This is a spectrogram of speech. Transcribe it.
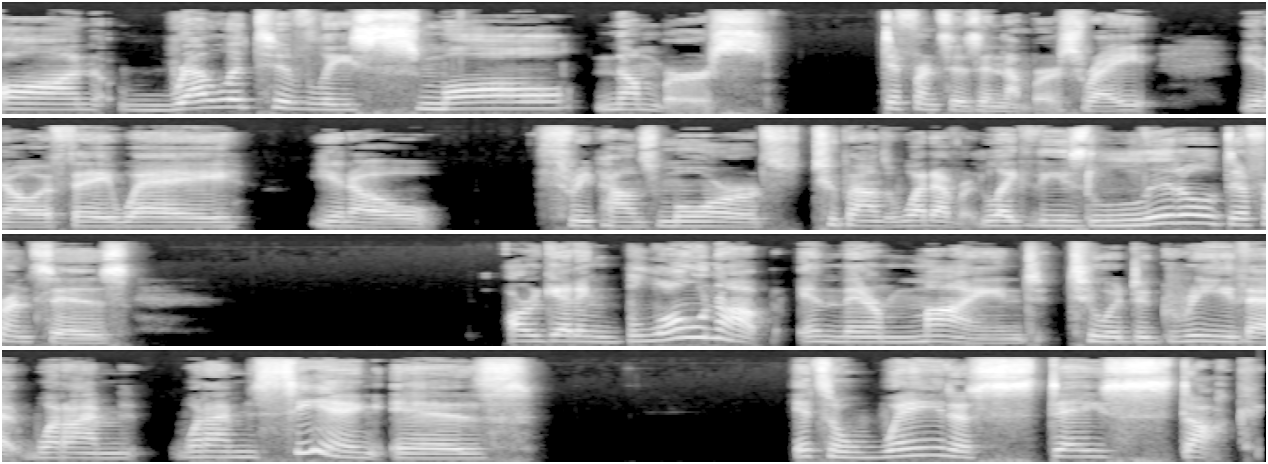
on relatively small numbers, differences in numbers, right? You know, if they weigh, you know, three pounds more, two pounds, whatever, like these little differences are getting blown up in their mind to a degree that what I'm, what I'm seeing is it's a way to stay stuck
